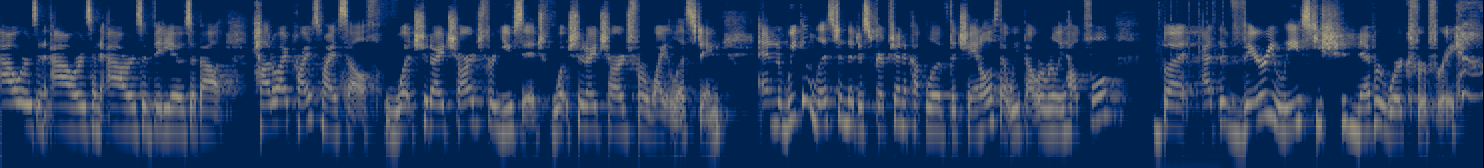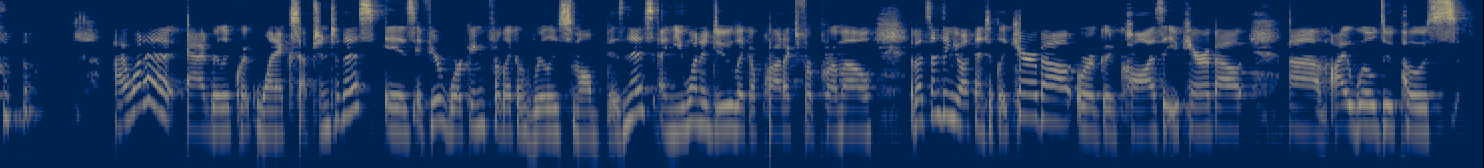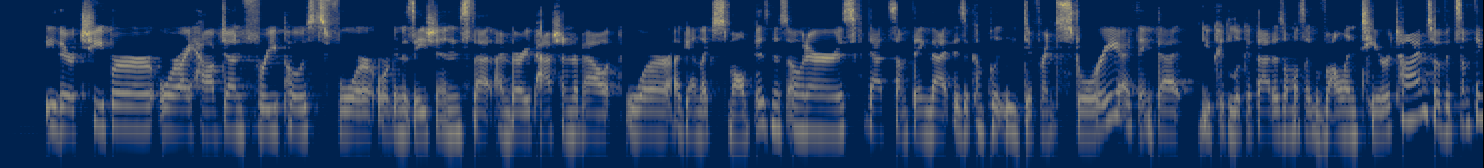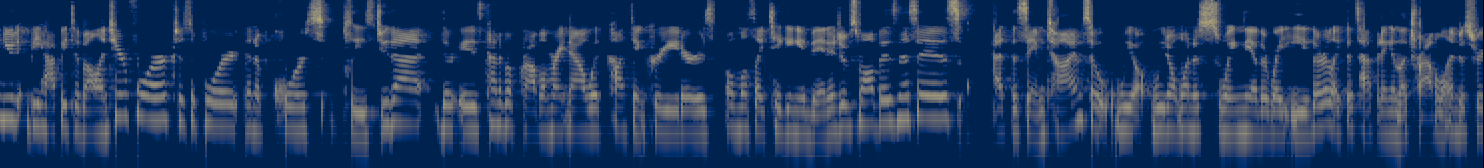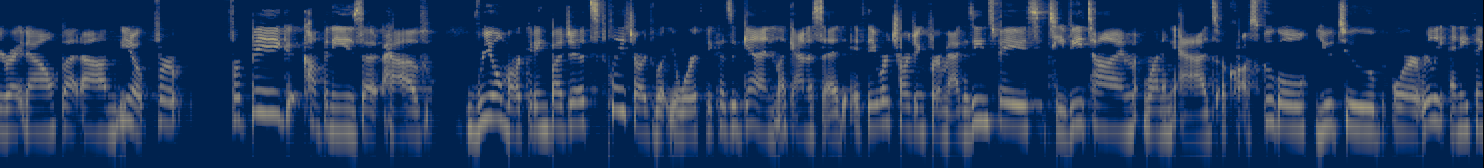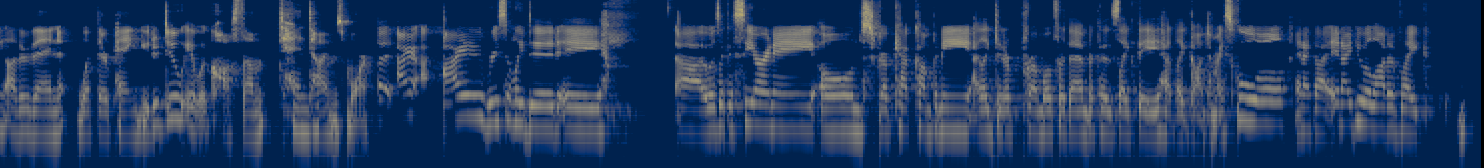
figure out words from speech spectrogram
hours and hours and hours of videos about how do I price myself? What should I charge for usage? What should I charge for whitelisting? And we can list in the description a couple of the channels that we thought were really helpful. But at the very least, you should never work for free. I want to add really quick one exception to this is if you're working for like a really small business and you want to do like a product for promo about something you authentically care about or a good cause that you care about, um, I will do posts either cheaper or I have done free posts for organizations that I'm very passionate about, or again, like small business owners. That's something that is a completely different story. I think that you could look at that as almost like volunteer time. So if it's something you'd be happy to volunteer for to support, then of course, please do that. There is kind of a problem right now with content creators almost like taking advantage of small businesses at the same time. So we we don't want to swing the other way either, like that's happening in the travel industry right now. But um, you know, for for big companies that have real marketing budgets, please charge what you're worth because again, like Anna said, if they were charging for magazine space, TV time, running ads across Google, YouTube, or really anything other than what they're paying you to do, it would cost them 10 times more. But I I recently did a uh, it was like a CRNA owned scrub cap company. I like did a promo for them because like they had like gone to my school and I thought, and I do a lot of like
